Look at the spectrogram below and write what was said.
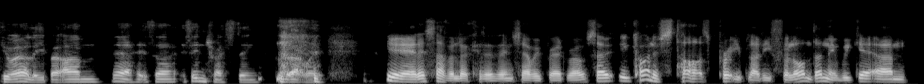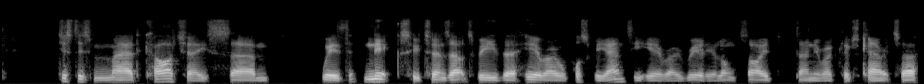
too early, but um, yeah, it's uh, it's interesting that way. yeah, let's have a look at it then, shall we, Bread Roll? So it kind of starts pretty bloody full on, doesn't it? We get um, just this mad car chase um, with Nix, who turns out to be the hero or possibly anti-hero, really, alongside Daniel Radcliffe's character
